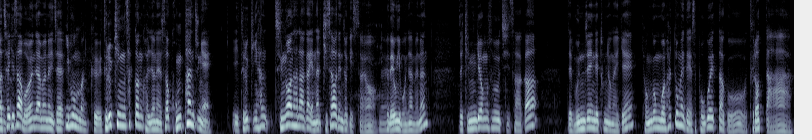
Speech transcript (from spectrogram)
계시니까. 제 기사가 뭐였냐면은 이제 이 부분만. 그 드루킹 사건 관련해서 공판 중에 이 드루킹 한 증언 하나가 옛날에 기사화된 적이 있어요. 네. 그 내용이 뭐냐면은 이제 김경수 지사가 이제 문재인 대통령에게 경공모 활동에 대해서 보고했다고 들었다.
